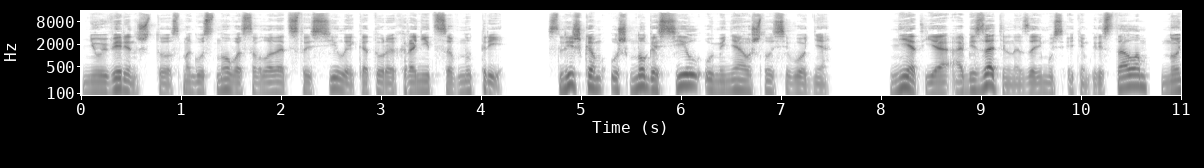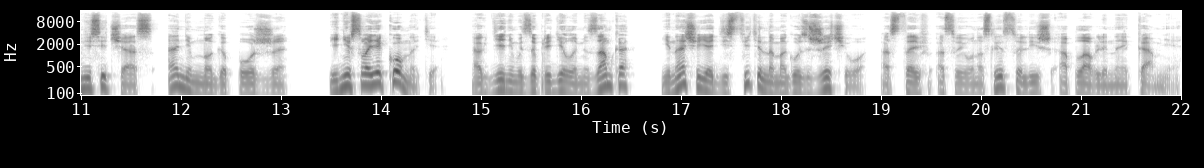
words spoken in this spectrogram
Не уверен, что смогу снова совладать с той силой, которая хранится внутри. Слишком уж много сил у меня ушло сегодня, нет, я обязательно займусь этим кристаллом, но не сейчас, а немного позже. И не в своей комнате, а где-нибудь за пределами замка, иначе я действительно могу сжечь его, оставив от своего наследства лишь оплавленные камни.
